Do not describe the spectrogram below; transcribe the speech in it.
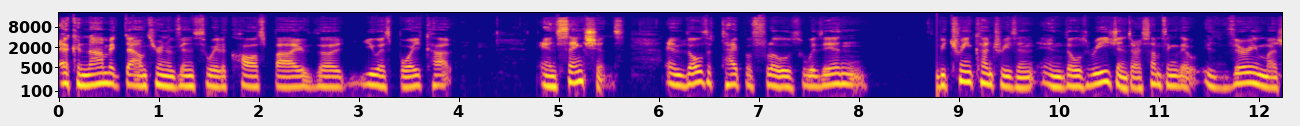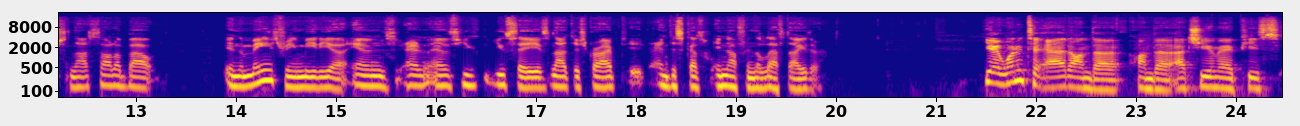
economic downturn in Venezuela caused by the U.S. boycott and sanctions. And those type of flows within between countries and in those regions are something that is very much not thought about in the mainstream media and and as you, you say is not described and discussed enough in the left either. Yeah, I wanted to add on the on the Achiume piece,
